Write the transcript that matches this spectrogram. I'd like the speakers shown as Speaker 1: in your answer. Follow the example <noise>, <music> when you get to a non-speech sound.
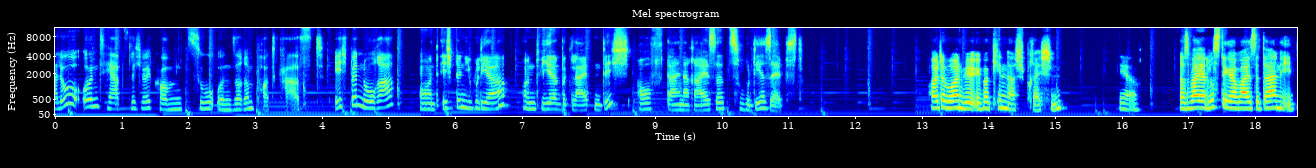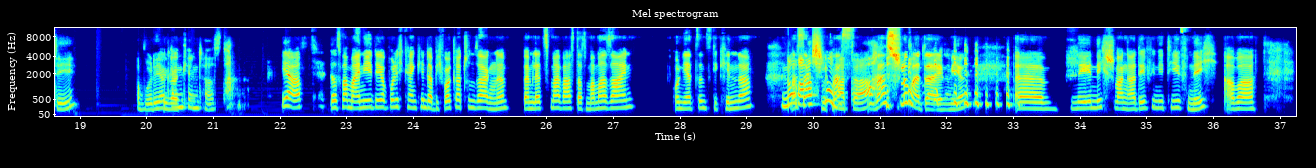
Speaker 1: Hallo und herzlich willkommen zu unserem Podcast. Ich bin Nora.
Speaker 2: Und ich bin Julia und wir begleiten dich auf deiner Reise zu dir selbst. Heute wollen wir über Kinder sprechen.
Speaker 1: Ja.
Speaker 2: Das war ja lustigerweise deine Idee, obwohl du ja über kein Kind hast.
Speaker 1: Ja, das war meine Idee, obwohl ich kein Kind habe. Ich wollte gerade schon sagen, ne? Beim letzten Mal war es das Mama sein und jetzt sind es die Kinder.
Speaker 2: Nora, was, was schlummert was, da? <laughs>
Speaker 1: Was schlummert da in mir? ähm, nee, nicht schwanger, definitiv nicht. Aber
